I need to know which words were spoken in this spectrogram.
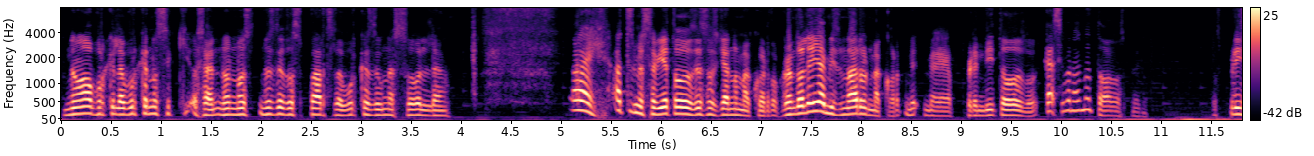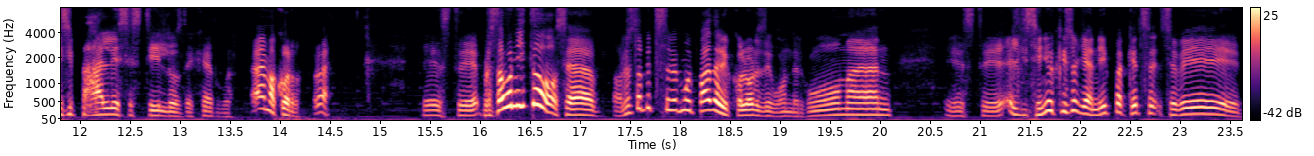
No, porque la burka no se, o sea, no, no, es de dos partes, la burka es de una sola. Ay, antes me sabía todos de esos, ya no me acuerdo. Cuando leía mis Marvel me, me, aprendí todos, casi, bueno, no todos, pero los principales estilos de Headward. Ah, me acuerdo, pero Este, pero está bonito, o sea, honestamente se ve muy padre. Colores de Wonder Woman. Este, el diseño que hizo Yannick Paquet se, ve.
